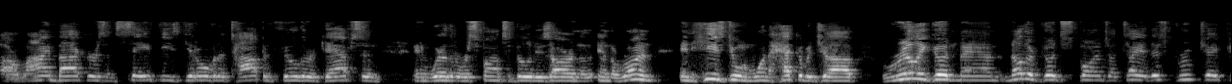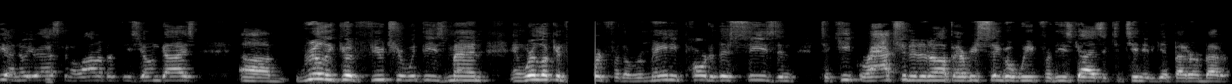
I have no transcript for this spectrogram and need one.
our linebackers and safeties get over the top and fill their gaps and, and where the responsibilities are in the in the run. And he's doing one heck of a job. Really good man. Another good sponge. I'll tell you, this group, JP. I know you're asking a lot about these young guys. Um, really good future with these men, and we're looking forward for the remaining part of this season to keep ratcheting it up every single week for these guys to continue to get better and better.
